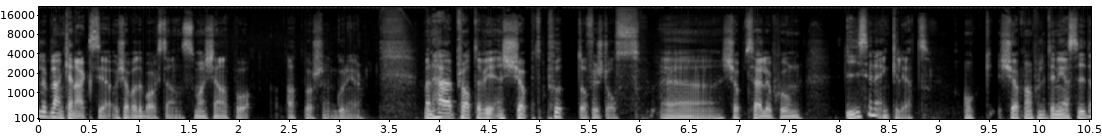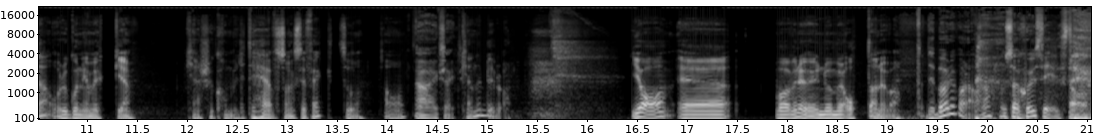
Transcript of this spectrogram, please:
Eller blanka en aktie och köpa tillbaka den som man tjänat på att börsen går ner. Men här pratar vi en köpt putt då förstås. Eh, köpt säljoption i sin enkelhet. Och köper man på lite nedsida och det går ner mycket, kanske kommer lite hävstångseffekt, så ja, ja exakt. kan det bli bra. Ja, eh, vad har vi nu? Nummer åtta nu va? Det bör det vara, va? Och så sju sist. ja,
